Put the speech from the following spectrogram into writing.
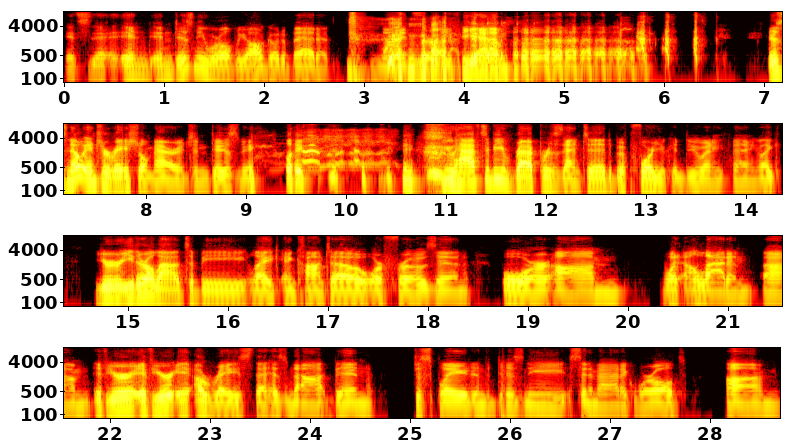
It's uh, in in Disney World. We all go to bed at nine thirty p.m. There's no interracial marriage in Disney. like you have to be represented before you can do anything. Like you're either allowed to be like Encanto or Frozen or um what Aladdin. Um if you're if you're a race that has not been displayed in the Disney cinematic world, um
